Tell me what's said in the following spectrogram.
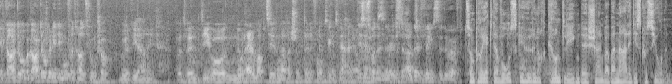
In der Garderobe, Garderobe nicht, im Aufenthaltsraum schon. Würde ich auch nicht. Und wenn die, die nur Helm abziehen und nachher schon Telefon sind, das auch do after. Zum Projekt Davos gehören auch grundlegende, scheinbar banale Diskussionen.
